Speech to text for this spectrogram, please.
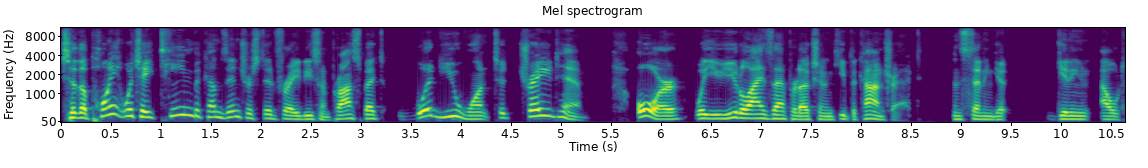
to the point which a team becomes interested for a decent prospect, would you want to trade him? Or will you utilize that production and keep the contract instead of get, getting out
